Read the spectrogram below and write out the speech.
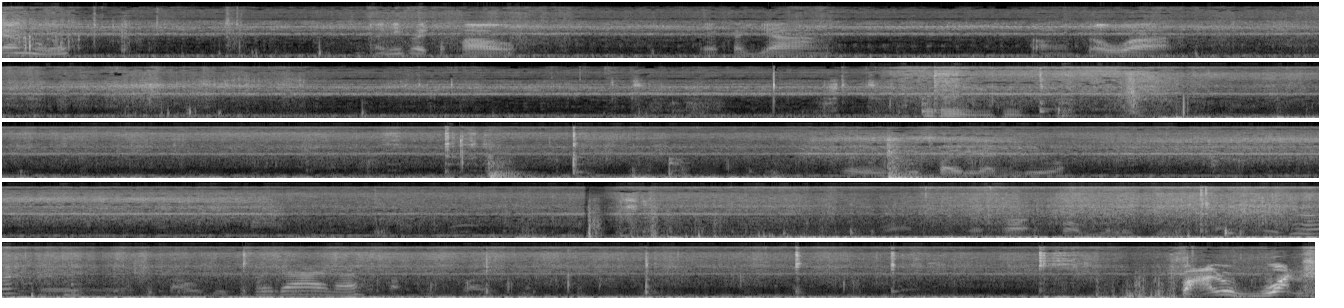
ย่างหนู อันนี้ผัดกะ เพราแต่ก็ย่างสองตัวเออวันนี้ไฟแรงดีว่ะกระทะซ่อมไม่ได้กิน ไม่ได้นะ ฝา หลุดวัด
